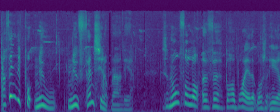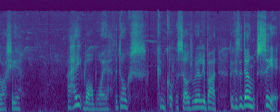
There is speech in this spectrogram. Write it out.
I think they've put new new fencing up round here. There's an awful lot of uh, barbed wire that wasn't here last year. I hate barbed wire. The dogs can cut themselves really bad because they don't see it.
